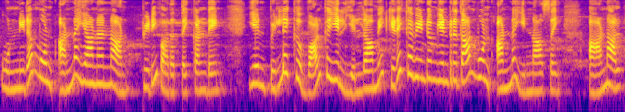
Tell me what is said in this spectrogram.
உன்னிடம் உன் அன்னையான நான் பிடிவாதத்தை கண்டேன். என் பிள்ளைக்கு வாழ்க்கையில் எல்லாமே கிடைக்க வேண்டும் என்றுதான் உன் அன்னையின் ஆசை. ஆனால்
